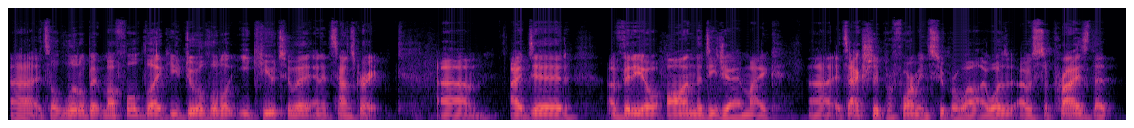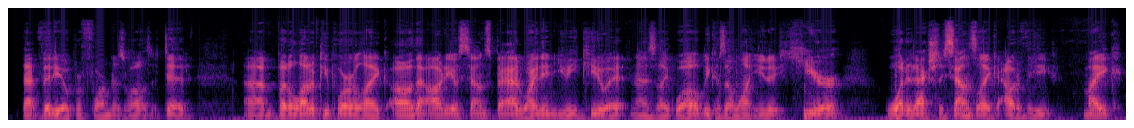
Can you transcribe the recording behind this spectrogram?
Uh, it's a little bit muffled. Like you do a little EQ to it, and it sounds great. Um, I did a video on the DJI mic. Uh, it's actually performing super well. I was I was surprised that that video performed as well as it did. Um, but a lot of people are like, "Oh, that audio sounds bad. Why didn't you EQ it?" And I was like, "Well, because I want you to hear what it actually sounds like out of the mic.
